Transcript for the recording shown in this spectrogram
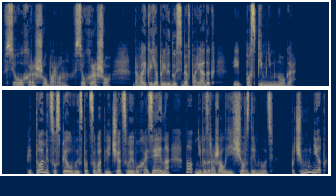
«Все хорошо, барон, все хорошо. Давай-ка я приведу себя в порядок и поспим немного». Питомец успел выспаться в отличие от своего хозяина, но не возражал еще вздремнуть. Почему нет?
